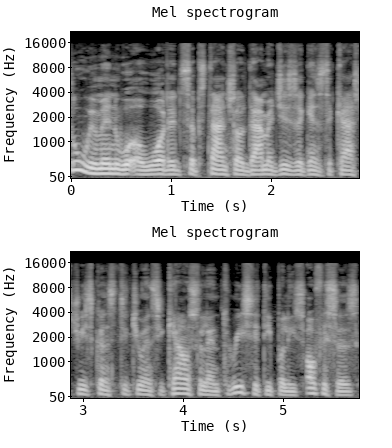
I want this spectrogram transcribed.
Two women were awarded substantial damages against the Castries Constituency Council and three city police officers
